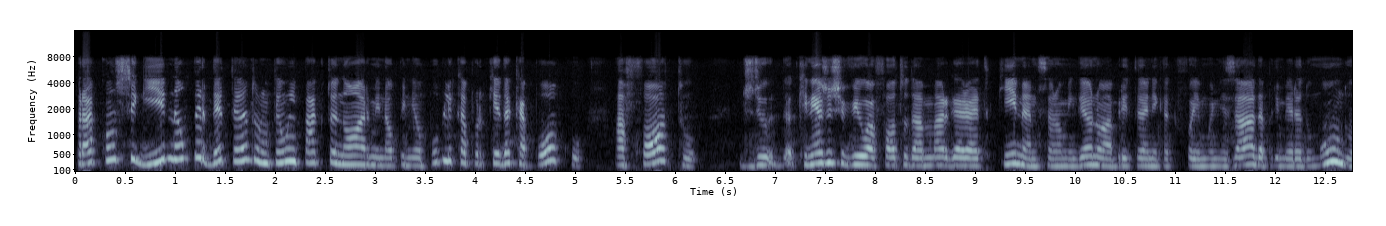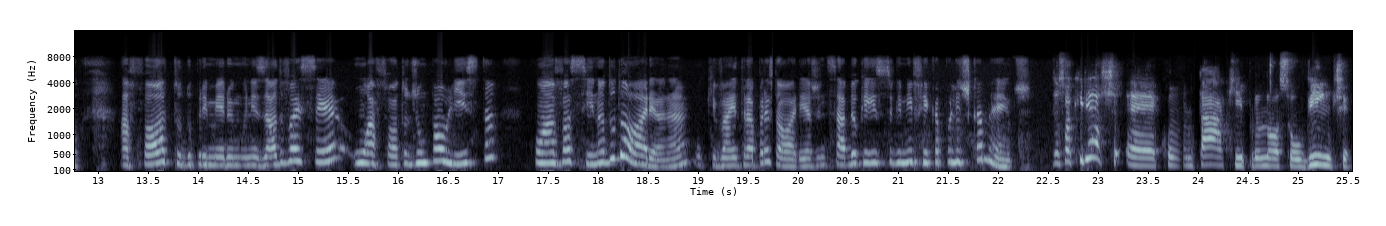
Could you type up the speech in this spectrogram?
para conseguir não perder tanto, não ter um impacto enorme na opinião pública, porque daqui a pouco a foto de, que nem a gente viu a foto da Margaret Keenan, se eu não me engano, a britânica que foi imunizada, a primeira do mundo, a foto do primeiro imunizado vai ser uma foto de um paulista com a vacina do Dória, né? O que vai entrar para a história. A gente sabe o que isso significa politicamente. Eu só queria é, contar aqui para o nosso ouvinte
